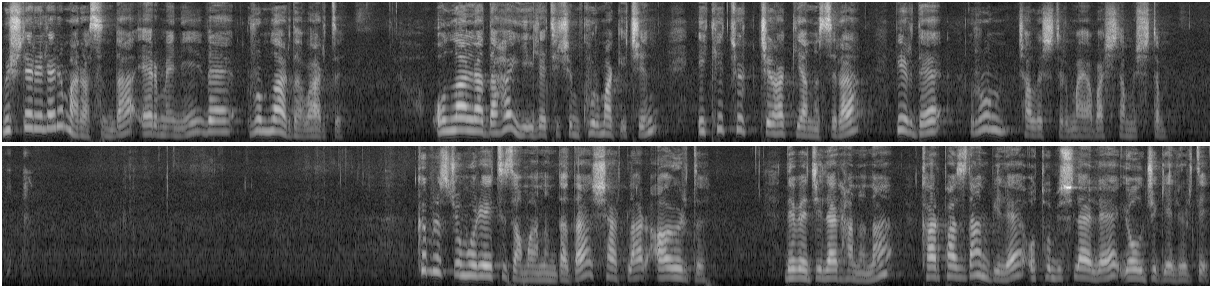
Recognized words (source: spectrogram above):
Müşterilerim arasında Ermeni ve Rumlar da vardı. Onlarla daha iyi iletişim kurmak için iki Türk çırak yanı sıra bir de Rum çalıştırmaya başlamıştım. Kıbrıs Cumhuriyeti zamanında da şartlar ağırdı. Deveciler Hanı'na Karpaz'dan bile otobüslerle yolcu gelirdi.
